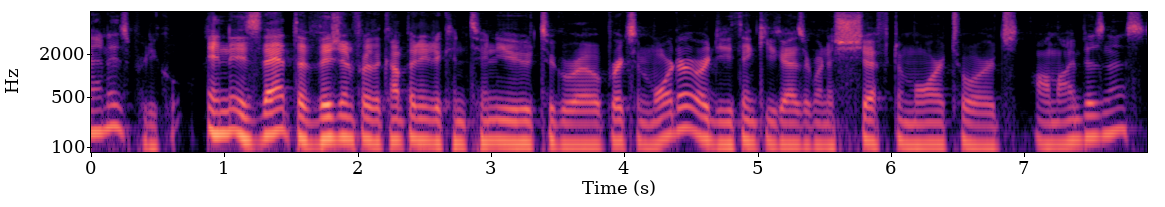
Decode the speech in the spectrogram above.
That is pretty cool. And is that the vision for the company to continue to grow bricks and mortar, or do you think you guys are going to shift more towards online business?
